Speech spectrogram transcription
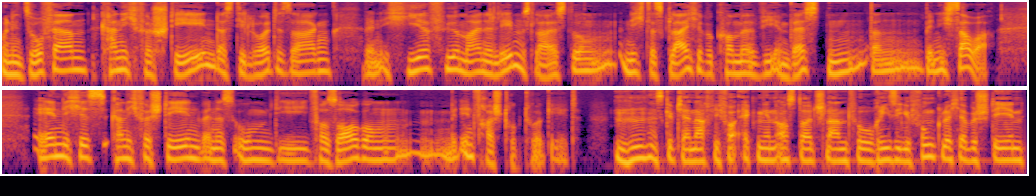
Und insofern kann ich verstehen, dass die Leute sagen, wenn ich hier für meine Lebensleistung nicht das gleiche bekomme wie im Westen, dann bin ich sauer. Ähnliches kann ich verstehen, wenn es um die Versorgung mit Infrastruktur geht. Mhm, es gibt ja nach wie vor Ecken in Ostdeutschland, wo riesige Funklöcher bestehen,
